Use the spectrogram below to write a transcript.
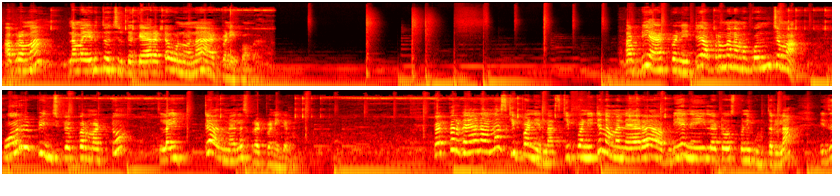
அப்புறமா நம்ம எடுத்து வச்சுருக்க கேரட்டை ஒன்று ஒன்றா ஆட் பண்ணிக்கோங்க அப்படி ஆட் பண்ணிவிட்டு அப்புறமா நம்ம கொஞ்சமாக ஒரு பிஞ்ச் பெப்பர் மட்டும் லைட்டாக அது மேலே ஸ்ப்ரெட் பண்ணிக்கணும். பெப்பர் வேணாம்னா ஸ்கிப் பண்ணிடலாம். ஸ்கிப் பண்ணிவிட்டு நம்ம நேராக அப்படியே நெய்யில் டோஸ்ட் பண்ணி கொடுத்துடலாம். இது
